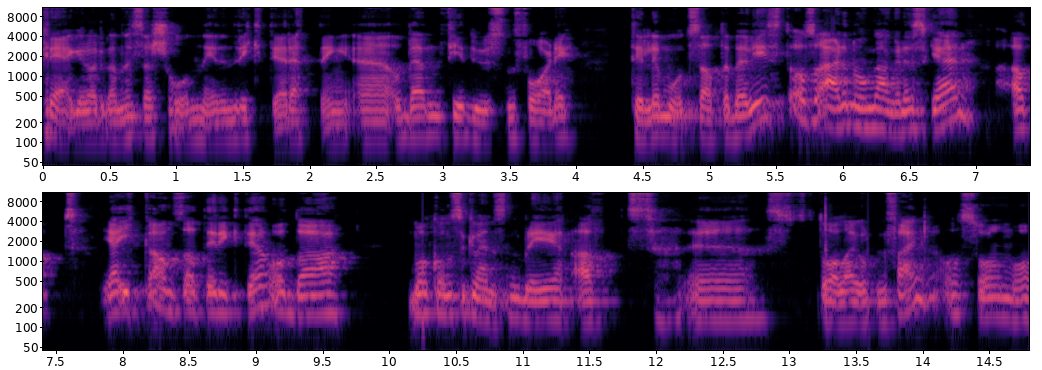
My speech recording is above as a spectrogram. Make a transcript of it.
preger organisasjonen i den riktige retning. Uh, og den fidusen får de til det motsatte bevisst. Og så er det noen ganger det skjer at jeg ikke har ansatt de riktige, og da må konsekvensen bli at uh, Ståle har gjort en feil, og så må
